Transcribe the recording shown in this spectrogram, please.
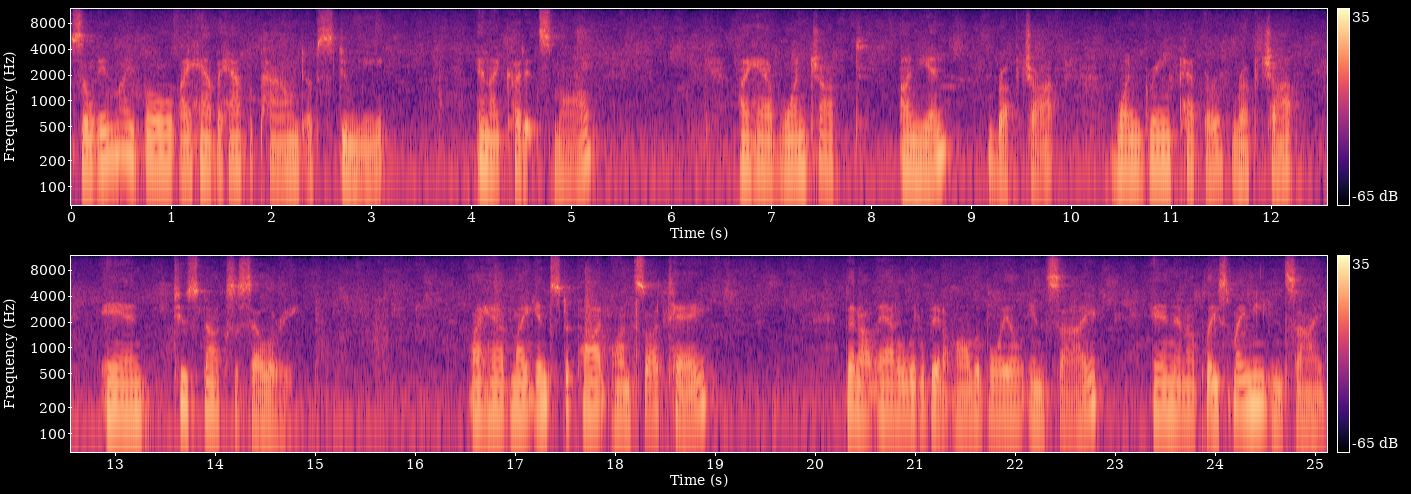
So in my bowl I have a half a pound of stew meat and I cut it small. I have one chopped onion, rough chop, one green pepper, rough chop, and two stalks of celery. I have my Instapot on saute then I'll add a little bit of olive oil inside and then I'll place my meat inside.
